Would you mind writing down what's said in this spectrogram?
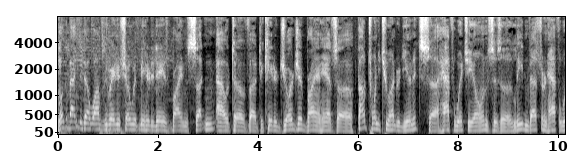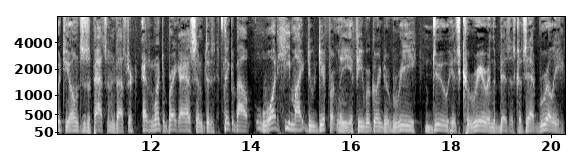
Welcome back to Del Walmsley Radio Show. With me here today is Brian Sutton out of uh, Decatur, Georgia. Brian has uh, about 2,200 units, uh, half of which he owns as a lead investor and half of which he owns as a passive investor. As we went to break, I asked him to think about what he might do differently if he were going to redo his career in the business because he had really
